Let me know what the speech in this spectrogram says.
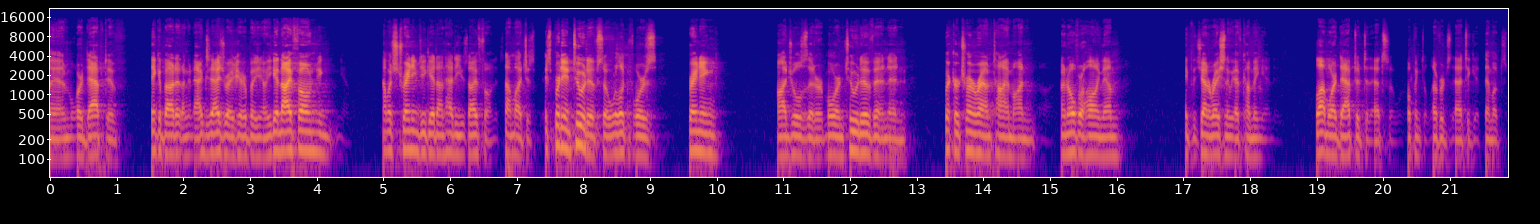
and more adaptive. Think about it, I'm going to exaggerate here, but, you know, you get an iPhone, you, how much training do you get on how to use iPhone? It's not much. It's, it's pretty intuitive, so what we're looking for is training modules that are more intuitive and, and quicker turnaround time on, on overhauling them. I think the generation that we have coming in is a lot more adaptive to that, so we're hoping to leverage that to get them up to speed.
